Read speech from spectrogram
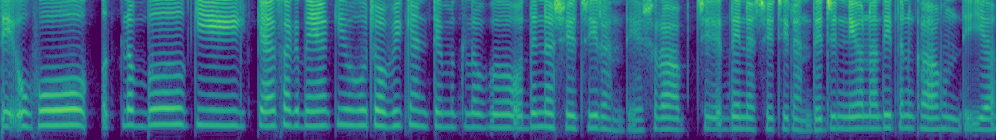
ਤੇ ਉਹ ਮਤਲਬ ਕਿ ਕਹਿ ਸਕਦੇ ਹਾਂ ਕਿ ਉਹ 24 ਘੰਟੇ ਮਤਲਬ ਉਹਦੇ ਨਸ਼ੇ 'ਚ ਹੀ ਰਹਿੰਦੇ ਆ, ਸ਼ਰਾਬ 'ਚ ਦੇ ਨਸ਼ੇ 'ਚ ਹੀ ਰਹਿੰਦੇ, ਜਿੰਨੀ ਉਹਨਾਂ ਦੀ ਤਨਖਾਹ ਹੁੰਦੀ ਆ,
